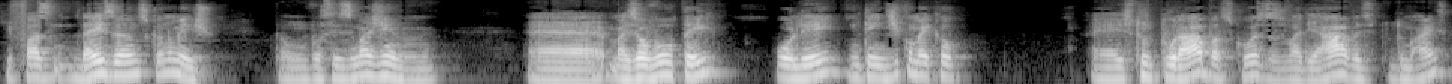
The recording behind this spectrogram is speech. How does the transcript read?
que faz 10 anos que eu não mexo. Então vocês imaginam, né? É, mas eu voltei, olhei, entendi como é que eu é, estruturava as coisas, as variáveis e tudo mais,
